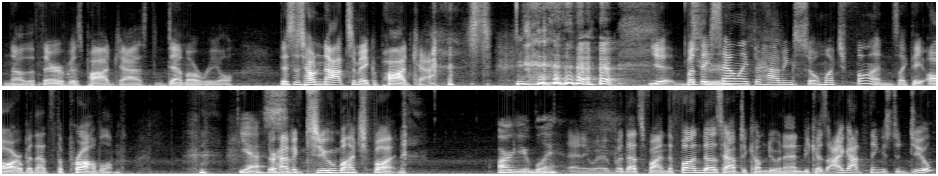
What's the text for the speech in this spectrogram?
no, the TheraPissed podcast demo reel. This is how not to make a podcast. yeah, but they sound like they're having so much fun. It's like they are, but that's the problem. Yes. They're having too much fun. arguably. anyway, but that's fine. The fun does have to come to an end because I got things to do.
